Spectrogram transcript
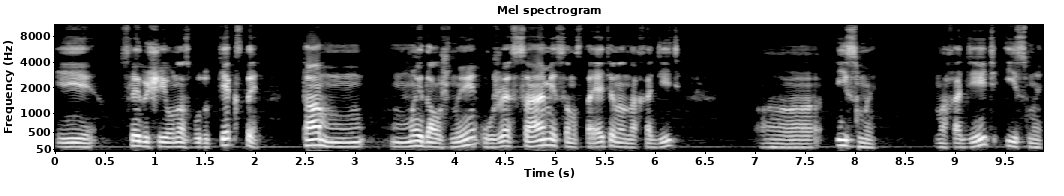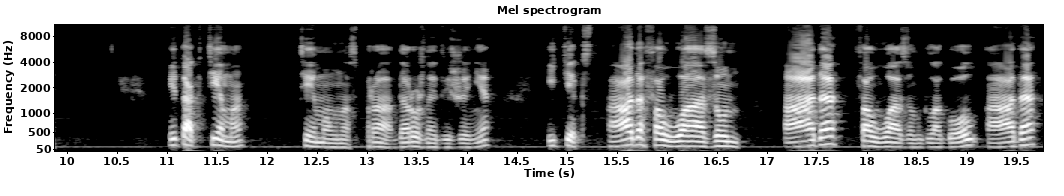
И следующие у нас будут тексты. Там мы должны уже сами самостоятельно находить э, исмы. Находить исмы. Итак, тема. Тема у нас про дорожное движение. И текст. Ада фауазун. Ада фауазун. Глагол. Ада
